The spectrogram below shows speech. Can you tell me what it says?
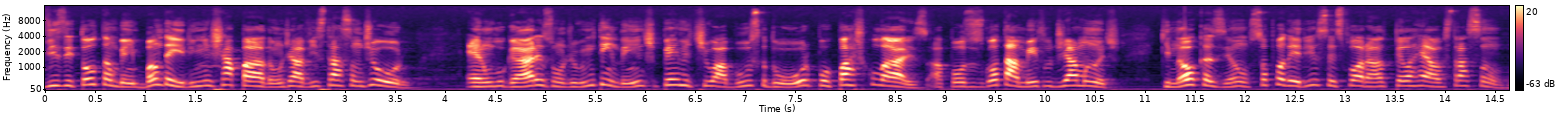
Visitou também Bandeirinha e Chapada, onde havia extração de ouro. Eram lugares onde o intendente permitiu a busca do ouro por particulares após o esgotamento do diamante, que na ocasião só poderia ser explorado pela real extração.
